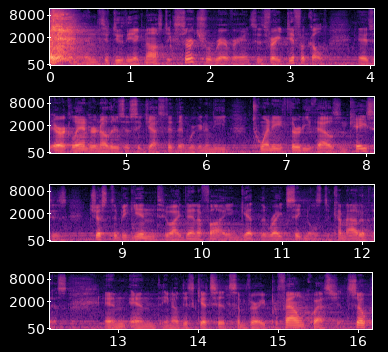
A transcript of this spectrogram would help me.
and to do the agnostic search for rare variants is very difficult. As Eric Lander and others have suggested that we're going to need 20, 30,000 cases just to begin to identify and get the right signals to come out of this. And, and you know, this gets at some very profound questions. So,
